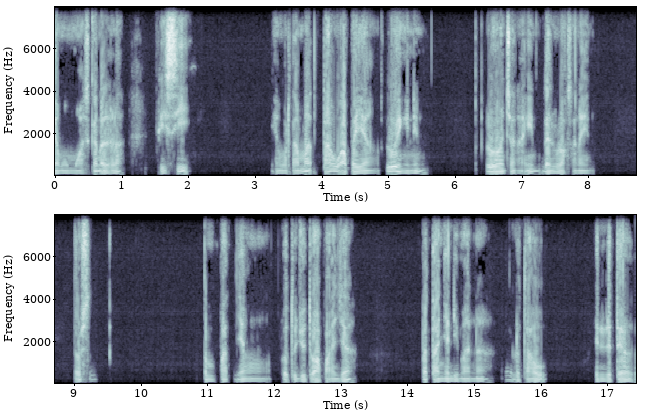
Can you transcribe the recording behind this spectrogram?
yang memuaskan adalah visi yang pertama tahu apa yang lo inginin lo rencanain dan lo laksanain. Terus tempat yang lo tuju itu apa aja petanya di mana lo tahu jadi detail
